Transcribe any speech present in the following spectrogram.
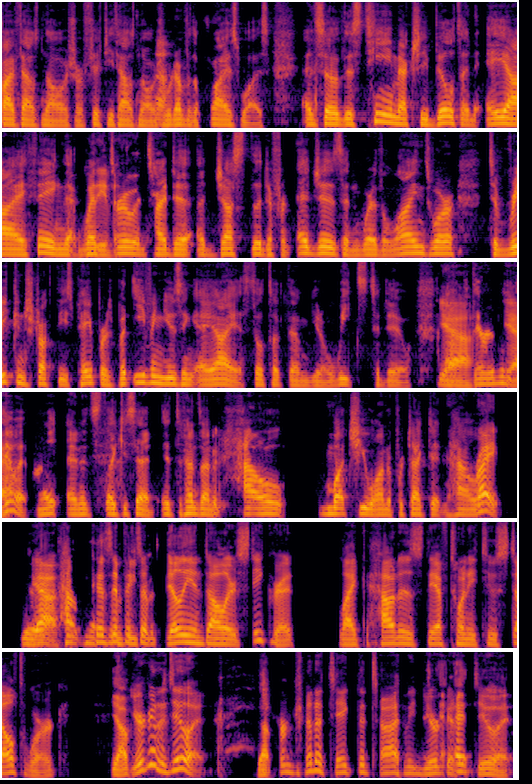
$5,000 or $50,000, yeah. whatever the prize was. And so this team actually built an AI thing that went through it. and tried to adjust the different edges and where the lines were to reconstruct these papers. But even using AI, it still took them, you know, weeks to do. Yeah. Uh, they were able yeah. to do it, right? And it's like you said, it depends on how much you want to protect it and how. Right. You know, yeah. Because if it's a billion dollar secret, like how does the F 22 stealth work? Yep. You're going to do it. Yep. You're going to take the time and you're going to do it.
